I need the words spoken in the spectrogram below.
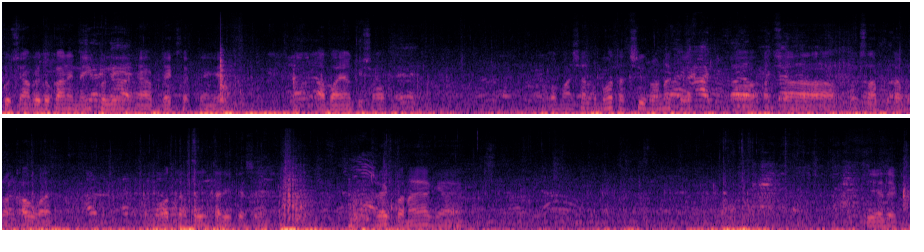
कुछ यहाँ पे दुकानें नहीं खुली हैं आप देख सकते हैं ये आया की शॉप और माशाल्लाह बहुत अच्छी रौनक है और अच्छा हिसाब किताब रखा हुआ है। तो बहुत बेहतरीन तरीके से ट्रैक बनाया गया है। ये देखो।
